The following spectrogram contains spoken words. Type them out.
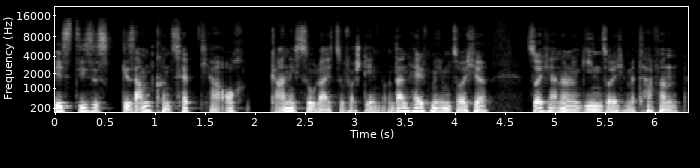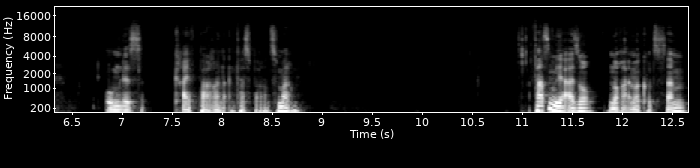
ist dieses Gesamtkonzept ja auch gar nicht so leicht zu verstehen. Und dann helfen eben solche, solche Analogien, solche Metaphern, um das greifbarer und anfassbarer zu machen. Fassen wir also noch einmal kurz zusammen.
